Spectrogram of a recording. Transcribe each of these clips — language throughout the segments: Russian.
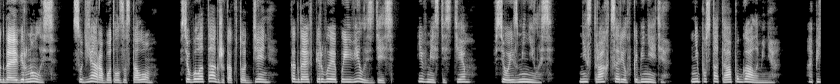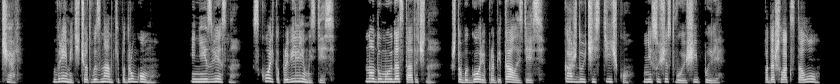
Когда я вернулась, судья работал за столом. Все было так же, как в тот день, когда я впервые появилась здесь. И вместе с тем все изменилось. Не страх царил в кабинете, не пустота пугала меня, а печаль. Время течет в изнанке по-другому. И неизвестно, сколько провели мы здесь. Но, думаю, достаточно, чтобы горе пропитало здесь каждую частичку несуществующей пыли. Подошла к столу,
